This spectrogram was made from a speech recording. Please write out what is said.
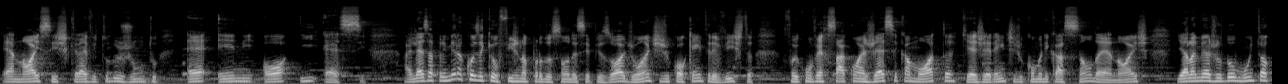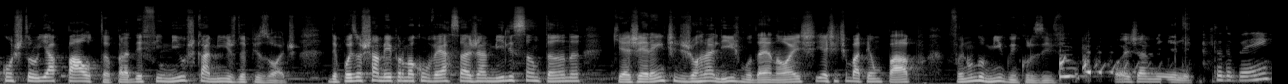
É Nós se escreve tudo junto, E-N-O-I-S. Aliás, a primeira coisa que eu fiz na produção desse episódio, antes de qualquer entrevista, foi conversar com a Jéssica Mota, que é gerente de comunicação da Enós, e ela me ajudou muito a construir a pauta para definir os caminhos do episódio. Depois eu chamei para uma conversa a Jamile Santana, que é gerente de jornalismo da Enós, e a gente bateu um papo. Foi num domingo, inclusive. Oi, Jamile. Tudo bem?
